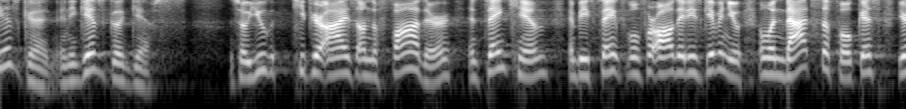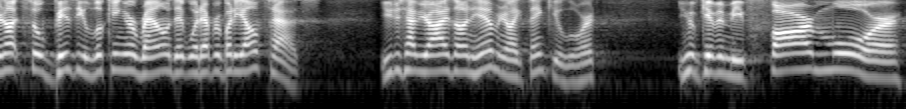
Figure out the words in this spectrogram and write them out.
is good and He gives good gifts. So you keep your eyes on the Father and thank Him and be thankful for all that He's given you. And when that's the focus, you're not so busy looking around at what everybody else has. You just have your eyes on Him and you're like, Thank you, Lord. You have given me far more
